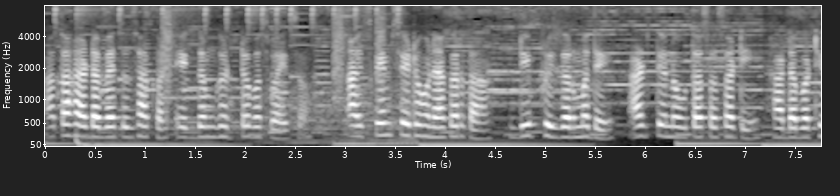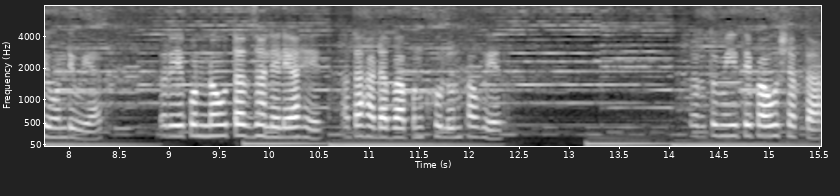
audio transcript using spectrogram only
आता हा डब्याचं झाकण एकदम घट्ट बसवायचं. आईस्क्रीम सेट होण्याकरता डीप फ्रीजरमध्ये आठ ते नऊ तासासाठी हा डबा ठेवून देऊयात. तर एकूण नऊ तास झालेले आहेत. आता हा डबा आपण खोलून पाहूयात. तर तुम्ही इथे पाहू शकता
